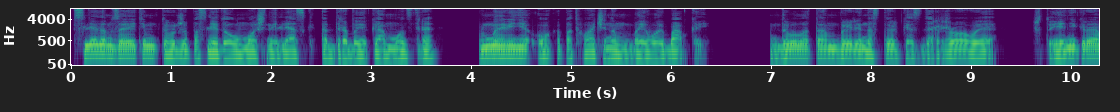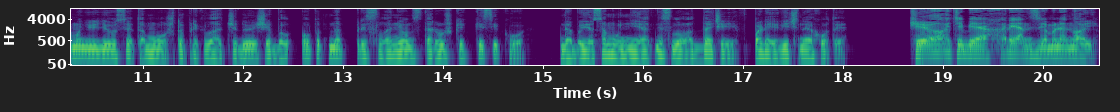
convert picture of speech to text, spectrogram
Следом за этим тут же последовал мощный лязг от дробовика монстра, в мгновение ока подхваченным боевой бабкой. Дула там были настолько здоровые, что я ни грамма не удивился тому, что приклад чудовища был опытно прислонен старушкой к косяку, дабы ее саму не отнесло отдачей в поле вечной охоты. «Чего тебе, хрен земляной?»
